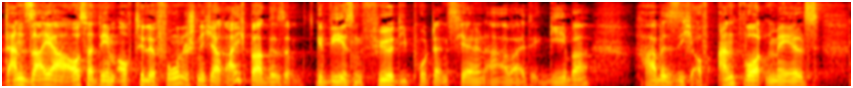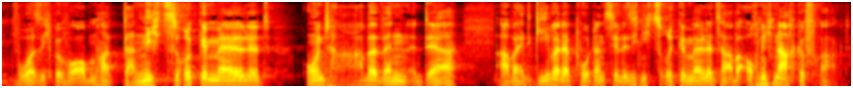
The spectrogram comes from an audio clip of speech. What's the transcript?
Dann sei er außerdem auch telefonisch nicht erreichbar gewesen für die potenziellen Arbeitgeber, habe sich auf Antwortmails, wo er sich beworben hat, dann nicht zurückgemeldet und habe, wenn der Arbeitgeber, der potenzielle, sich nicht zurückgemeldet habe, auch nicht nachgefragt.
